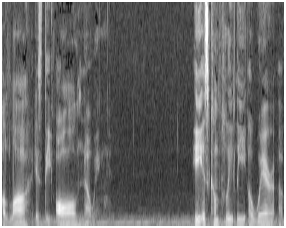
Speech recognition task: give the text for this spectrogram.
Allah is the all knowing. He is completely aware of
